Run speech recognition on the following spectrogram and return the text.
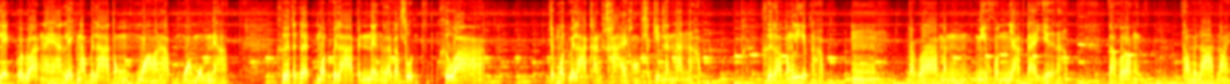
เลขแบบว่าไงอะเลขนับเวลาตรงหัวนะครับ หัวมุมเนี่ยครับ คือถ้าเกิดหมดเวลาเป็นหนึ่งแล้วก็ศูนย์คือว่าจะหมดเวลาการขายของสกินนั้นๆนะครับ คือเราต้องรีบนะครับ อืมแบบว่ามันมีคนอยากได้เยอะนะครับ เราก็ต้องทำเวลาหน่อย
